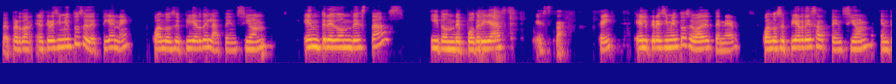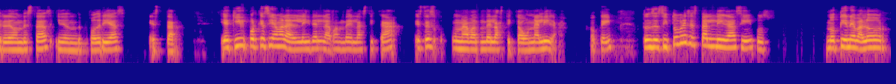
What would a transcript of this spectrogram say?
perdón, el crecimiento se detiene cuando se pierde la tensión entre donde estás y donde podrías estar. ¿ok? El crecimiento se va a detener cuando se pierde esa tensión entre donde estás y donde podrías estar. Y aquí, ¿por qué se llama la ley de la banda elástica? Esta es una banda elástica una liga, ¿ok? Entonces, si tú ves esta liga así, pues no tiene valor.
